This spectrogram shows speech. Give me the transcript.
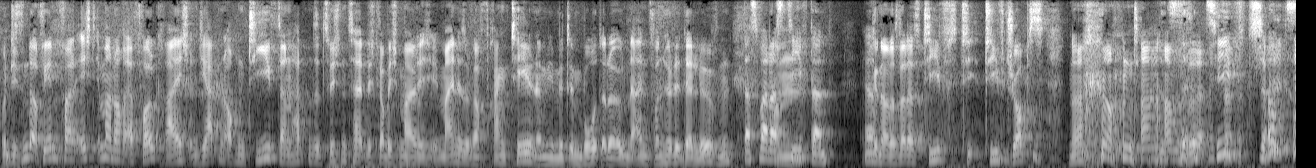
und die sind auf jeden Fall echt immer noch erfolgreich und die hatten auch ein Tief. Dann hatten sie zwischenzeitlich, glaube ich mal, ich meine sogar Frank Thelen irgendwie mit im Boot oder irgendeinen von Hülle der Löwen. Das war das Tief dann. Ja. Genau, das war das Tief, Tief Jobs. Ne? Und dann haben sie. Tiefjobs.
